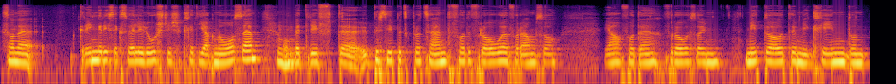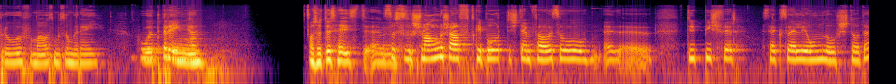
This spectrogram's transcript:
so eine geringere sexuelle Lust ist keine Diagnose mhm. und betrifft äh, über 70 Prozent der Frauen, vor allem so, ja, von den Frauen so im Mittelalter mit Kind und Beruf und alles muss unter einen Hut bringen. Also das heisst... Ähm, also so Schwangerschaft, Geburt ist in dem Fall so äh, äh typisch für sexuelle Unlust, oder?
